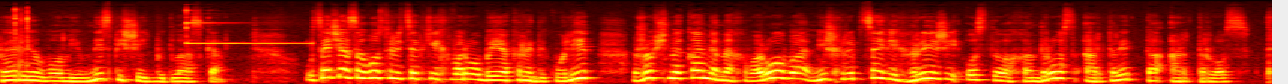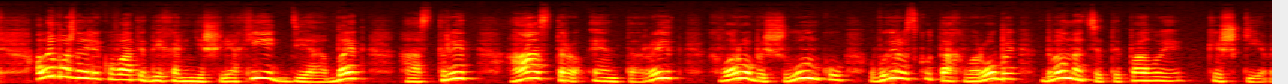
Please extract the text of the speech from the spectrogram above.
переломів. Не спішіть, будь ласка. У цей час загострюються такі хвороби, як радикуліт, жовчно-кам'яна хвороба, міжхребцеві грижі, остеохондроз, артрит та артроз. Але можна лікувати дихальні шляхи, діабет, гастрит, гастроентерит, хвороби шлунку, виразку та хвороби 12-палої кишки.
